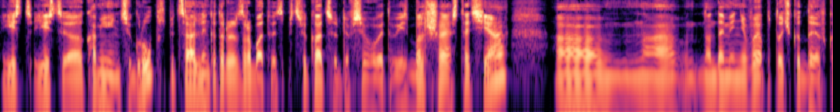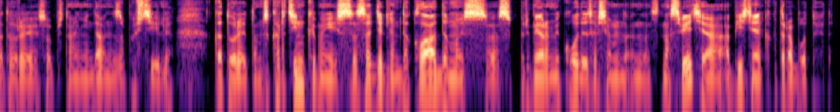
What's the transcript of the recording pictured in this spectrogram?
есть, есть э, community group специальный, который разрабатывает спецификацию для всего этого. Есть большая статья э, на, на домене web.dev, который, собственно, они недавно запустили, который там с картинками, с, с отдельным докладом, и с, с примерами кода и совсем на, на свете объясняет, как это работает.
